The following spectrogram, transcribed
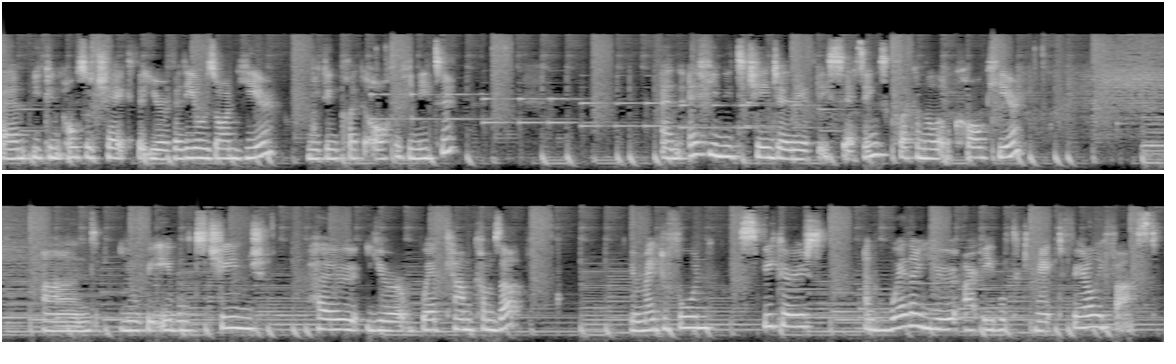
Um, you can also check that your video is on here, you can click it off if you need to. And if you need to change any of these settings, click on the little cog here and you'll be able to change how your webcam comes up, your microphone, speakers, and whether you are able to connect fairly fast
